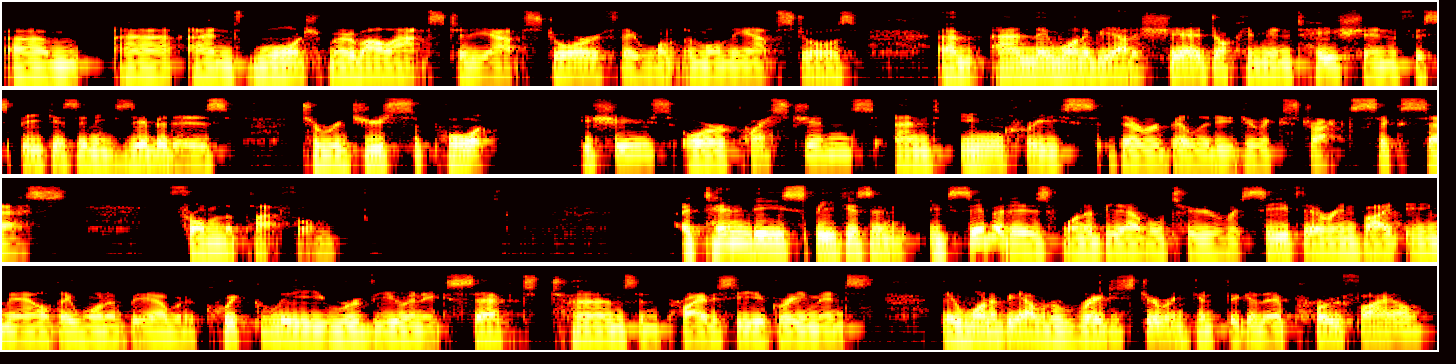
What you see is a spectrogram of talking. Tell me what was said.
um, uh, and launch mobile apps to the App Store if they want them on the App Stores. Um, and they want to be able to share documentation for speakers and exhibitors to reduce support issues or questions and increase their ability to extract success from the platform. Attendees, speakers, and exhibitors want to be able to receive their invite email. They want to be able to quickly review and accept terms and privacy agreements. They want to be able to register and configure their profile.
